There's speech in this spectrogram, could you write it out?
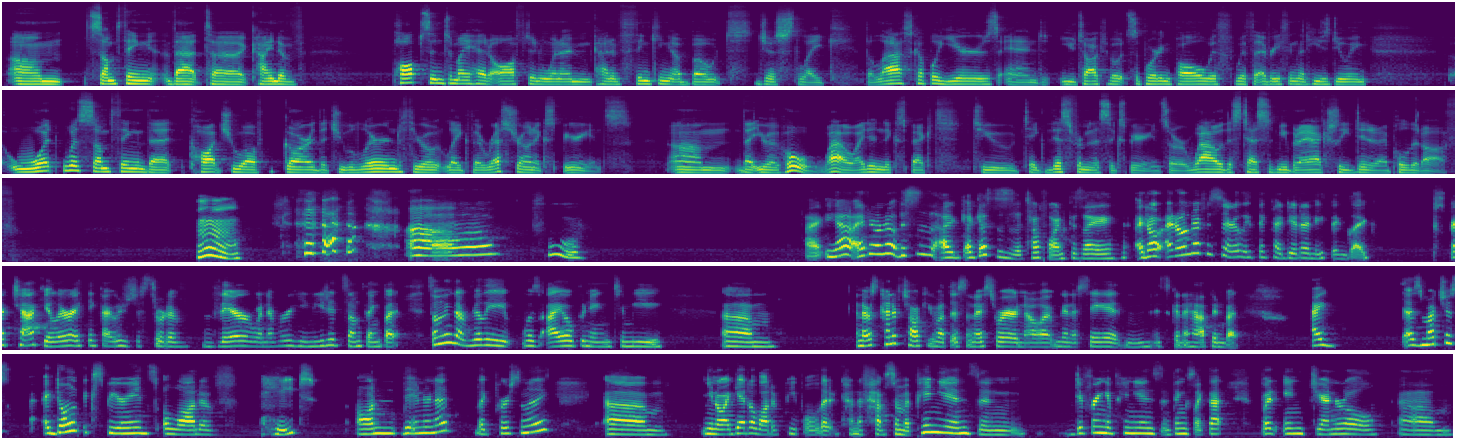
Um, something that uh, kind of pops into my head often when I'm kind of thinking about just like the last couple years and you talked about supporting Paul with with everything that he's doing. What was something that caught you off guard that you learned throughout like the restaurant experience? Um, that you're like, oh wow, I didn't expect to take this from this experience, or wow, this tested me, but I actually did it. I pulled it off. Hmm. uh. I, yeah, I don't know. This is, I, I guess, this is a tough one because I, I don't, I don't necessarily think I did anything like spectacular. I think I was just sort of there whenever he needed something. But something that really was eye opening to me, um, and I was kind of talking about this, and I swear now I'm going to say it and it's going to happen. But I, as much as I don't experience a lot of hate on the internet, like personally. Um, you know, I get a lot of people that kind of have some opinions and differing opinions and things like that. But in general, um,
